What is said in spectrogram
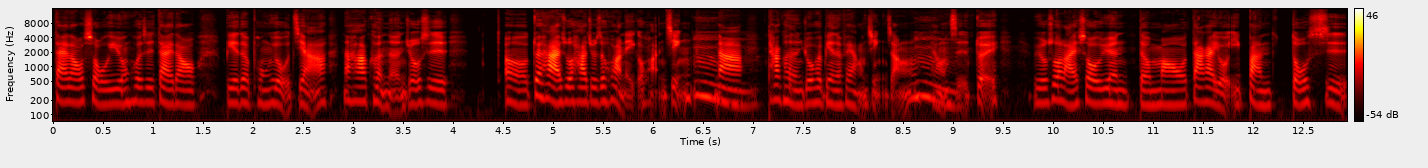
带到兽医院，或是带到别的朋友家，那它可能就是。呃，对它来说，它就是换了一个环境，嗯那它可能就会变得非常紧张，这样子。对，比如说来兽医院的猫，大概有一半都是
